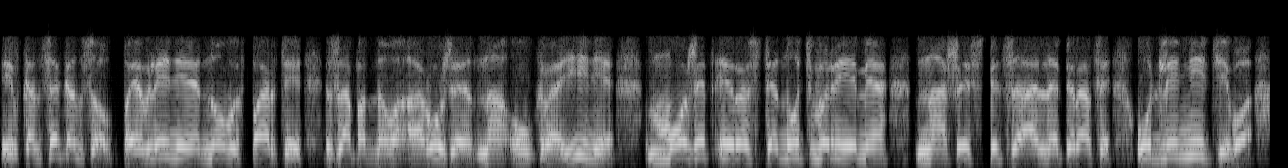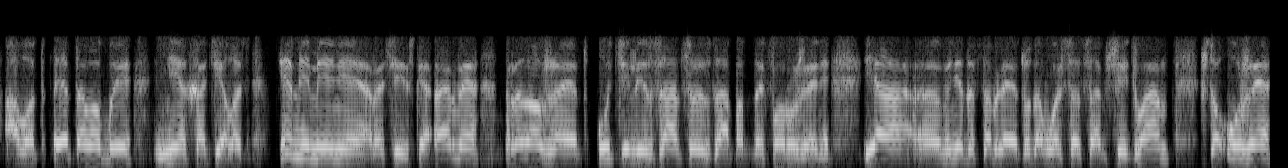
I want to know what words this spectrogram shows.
И в конце концов, появление новых партий западного оружия на Украине может и растянуть время нашей специальной операции, удлинить его. А вот этого бы не хотелось. Тем не менее, российская армия продолжает утилизацию западных вооружений. Я, э, мне доставляет удовольствие сообщить вам, что уже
